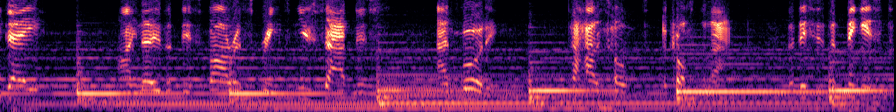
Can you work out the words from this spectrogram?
day, I know that this virus brings new sadness and mourning to households across the land. That this is the biggest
